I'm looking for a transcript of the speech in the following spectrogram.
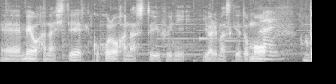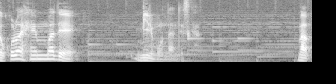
えー目を離して心を離すというふうに言われますけれども、はい。どこら辺まで見るもんなんですか？ま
